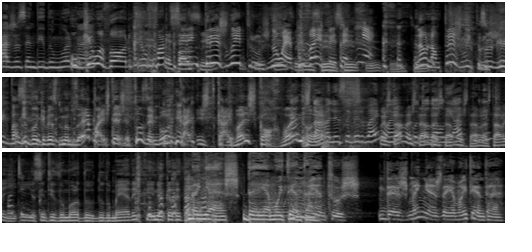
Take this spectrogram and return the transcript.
Haja sentido de humor, O não é? que eu adoro é o facto de serem 3 litros, não é? Esse é-. Não, não, 3 Mas litros. o que é que passa pela cabeça de uma pessoa? É pá, isto é jeitoso, é bom, cai- isto cai bem, escorre bem, não é? Estava-lhe a saber bem, Mas não é? estava, estava, estava, estava. E, e o sentido do humor do, do, do médico inacreditável. Manhãs da M80. Momentos das manhãs da M80.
